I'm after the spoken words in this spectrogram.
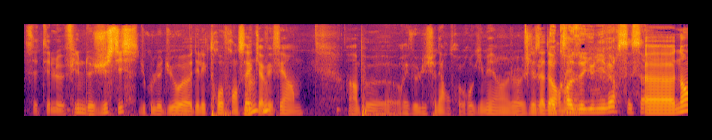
c'était le film de Justice, du coup le duo euh, d'électro français qui Mhm. avait fait un, un peu euh, révolutionnaire entre gros guillemets. hein, je, je les adore. Across mais- the Universe, c'est ça? non,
